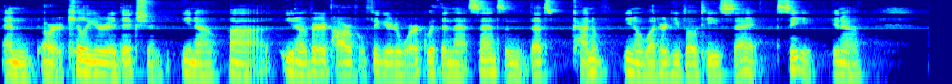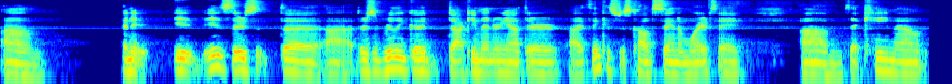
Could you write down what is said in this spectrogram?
and or kill your addiction. You know, uh, you know, very powerful figure to work with in that sense, and that's kind of you know what her devotees say, see. You know, um, and it it is there's the uh, there's a really good documentary out there. I think it's just called Santa Muerte um, that came out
